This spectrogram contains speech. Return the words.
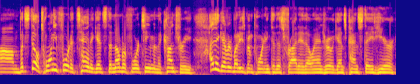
Um, but still, 24 to 10 against the number four team in the country. I think everybody's been pointing to this Friday, though, Andrew, against Penn State here.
